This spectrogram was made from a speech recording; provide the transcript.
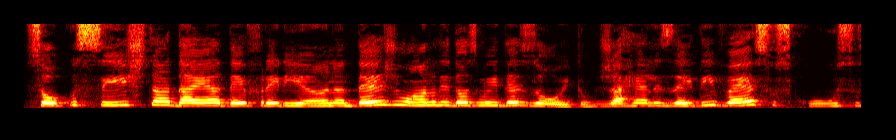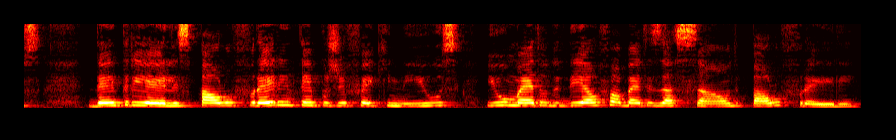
Sou cursista da EAD Freiriana desde o ano de 2018. Já realizei diversos cursos, dentre eles Paulo Freire em tempos de fake news e o método de alfabetização de Paulo Freire.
